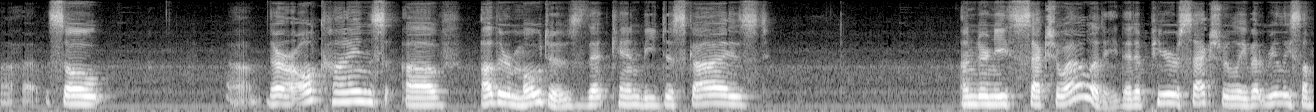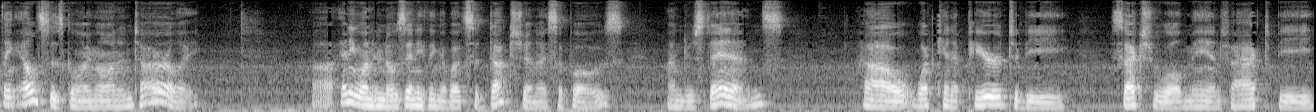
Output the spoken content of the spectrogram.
Uh, so uh, there are all kinds of other motives that can be disguised underneath sexuality that appears sexually but really something else is going on entirely. Uh, anyone who knows anything about seduction, I suppose, understands how what can appear to be sexual may in fact be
